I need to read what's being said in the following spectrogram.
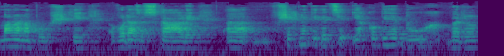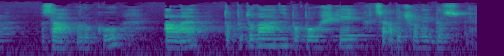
mana na poušti, voda ze skály, všechny ty věci, jako by je Bůh vedl za ruku, ale to putování po poušti chce, aby člověk dospěl.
